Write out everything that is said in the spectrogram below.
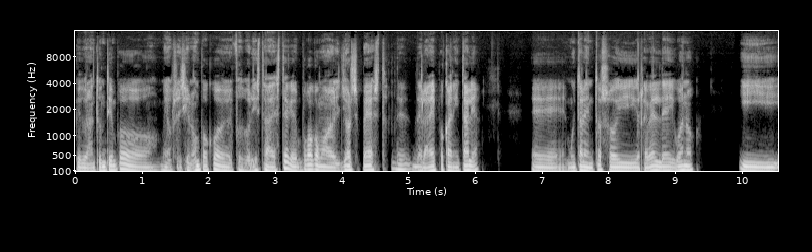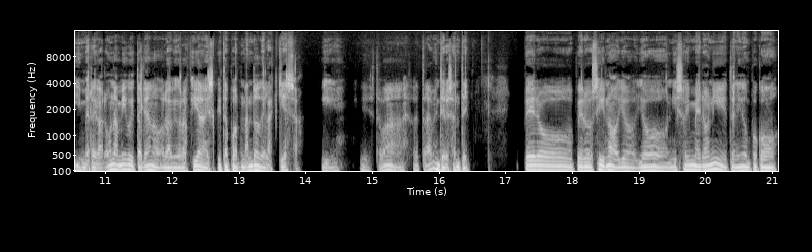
que durante un tiempo me obsesionó un poco el futbolista este, que es un poco como el George Best de, de la época en Italia, eh, muy talentoso y rebelde y bueno. Y, y me regaló un amigo italiano la biografía escrita por Nando de la Chiesa. Y, y estaba, estaba interesante. Pero, pero sí, no, yo, yo ni soy Meroni, he tenido un poco,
